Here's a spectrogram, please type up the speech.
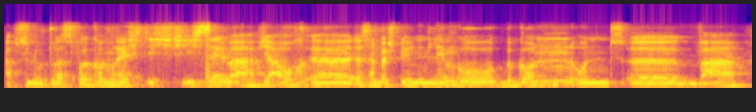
Absolut, du hast vollkommen recht. Ich, ich selber habe ja auch äh, das Handballspielen in Lemgo begonnen und äh, war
